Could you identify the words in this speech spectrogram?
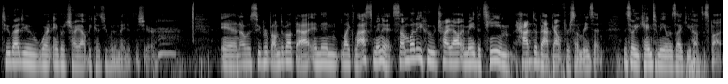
Too bad you weren't able to try out because you would have made it this year. and I was super bummed about that. And then, like, last minute, somebody who tried out and made the team had to back out for some reason. And so he came to me and was like, You have the spot.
